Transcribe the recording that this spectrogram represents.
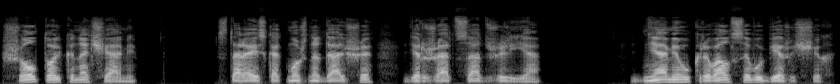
Шел только ночами. стараясь как можно дальше держаться от жилья. Днями укрывался в убежищах,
